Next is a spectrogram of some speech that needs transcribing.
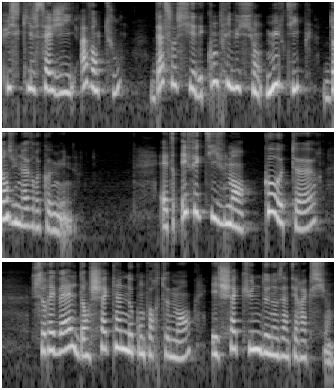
puisqu'il s'agit avant tout d'associer des contributions multiples dans une œuvre commune. Être effectivement co-auteur se révèle dans chacun de nos comportements et chacune de nos interactions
